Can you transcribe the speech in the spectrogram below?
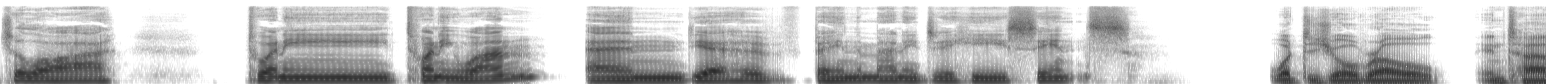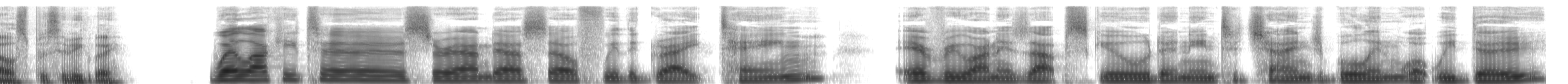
July 2021 and yeah, have been the manager here since. What does your role entail specifically? We're lucky to surround ourselves with a great team. Everyone is upskilled and interchangeable in what we do.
